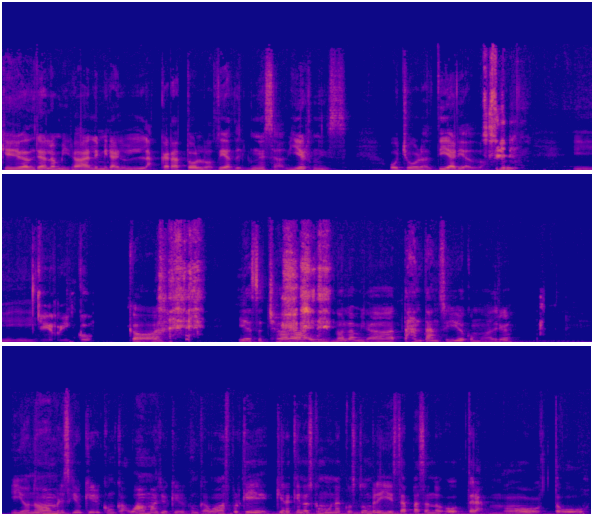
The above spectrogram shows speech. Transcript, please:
que yo a Adrián lo miraba, le miraba la cara todos los días, de lunes a viernes, ocho horas diarias. Y. Qué rico. Y esa chava eh, no la miraba tan, tan seguido como Adrián. Y yo, no, hombre, es que yo quiero ir con caguamas, yo quiero ir con caguamas, porque quiera que no es como una costumbre y está pasando otra moto.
